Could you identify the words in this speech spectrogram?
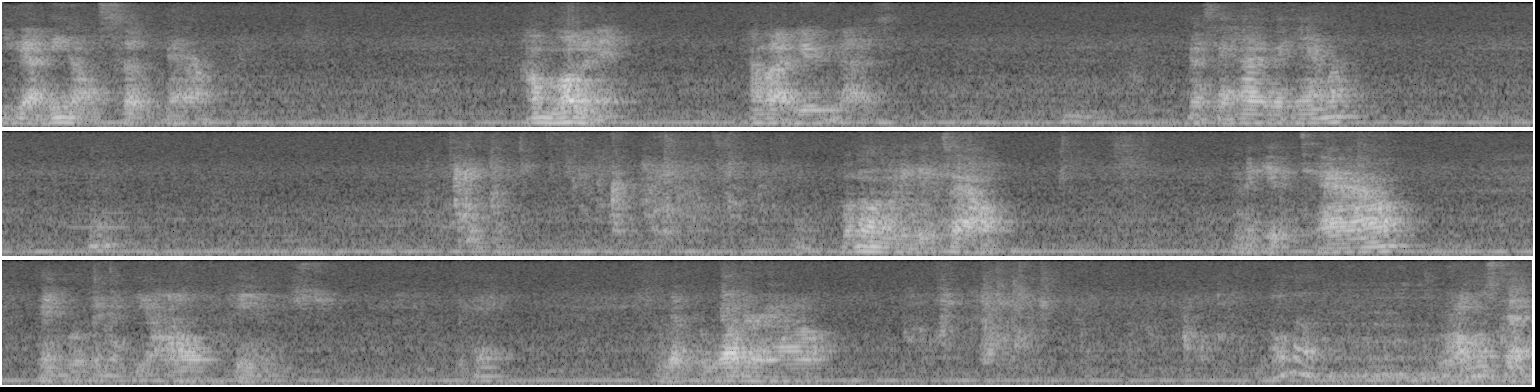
You got me all soaked now. I'm loving it. How about you guys? You gonna say hi to the camera? Let me get a towel. I'm gonna get a towel, then we're gonna be all finished. Okay? Let the water out. Hold on. We're almost done.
